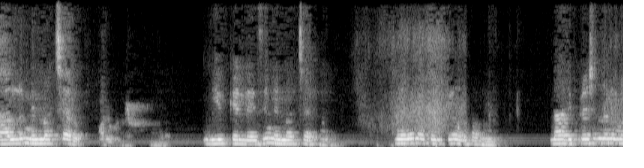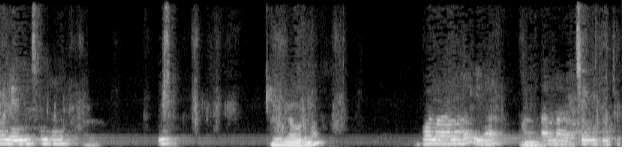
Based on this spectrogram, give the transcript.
వాళ్ళు నిన్న వచ్చారు లీవ్కి వెళ్ళేసి నిన్న వచ్చారు నేను నా కొడుకే ఉంటాను. నా డిప్రెషన్లోనే మనం ఏం చేసుకుంటాను? మా నాన్న ఈయన అన్న చెల్లి కూతురు.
